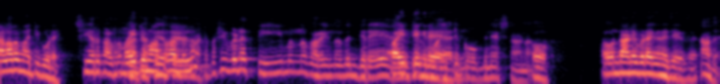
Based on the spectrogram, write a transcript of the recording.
കളർ മാറ്റിക്കൂടെ? ഷിയർ കളർ മാറ്റി. മാത്രമല്ല പക്ഷെ ഇവിടെ തീം എന്ന് പറയുന്നത് ഗ്രേ വൈറ്റ് ഗ്രേ കോമ്പിനേഷൻ ആണ്. അതുകൊണ്ടാണ് ഇവിടെ ഇങ്ങനെ ചെയ്തത്. അതെ.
